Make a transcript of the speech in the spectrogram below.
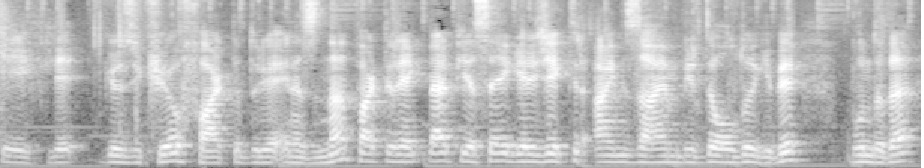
keyifli gözüküyor. Farklı duruyor en azından. Farklı renkler piyasaya gelecektir. Aynı Zion 1'de olduğu gibi. Bunda da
